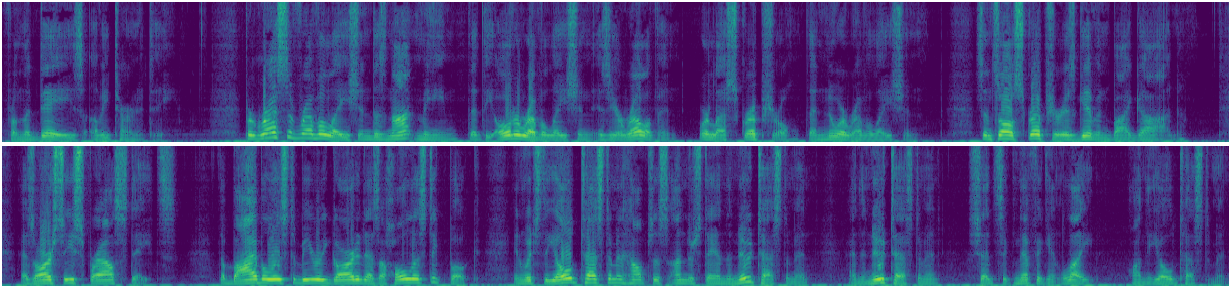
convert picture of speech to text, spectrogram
from the days of eternity. Progressive revelation does not mean that the older revelation is irrelevant or less scriptural than newer revelation, since all scripture is given by God. As R.C. Sproul states, the Bible is to be regarded as a holistic book in which the Old Testament helps us understand the New Testament, and the New Testament sheds significant light on the Old Testament.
